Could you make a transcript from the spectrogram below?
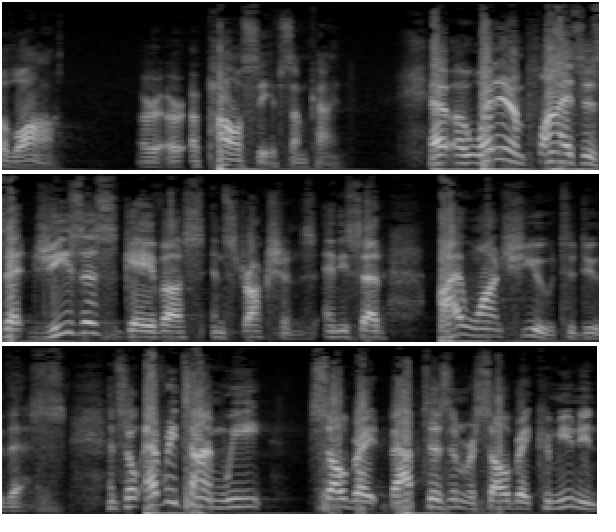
a law or, or a policy of some kind. Uh, uh, what it implies is that Jesus gave us instructions. And he said, I want you to do this. And so every time we celebrate baptism or celebrate communion,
